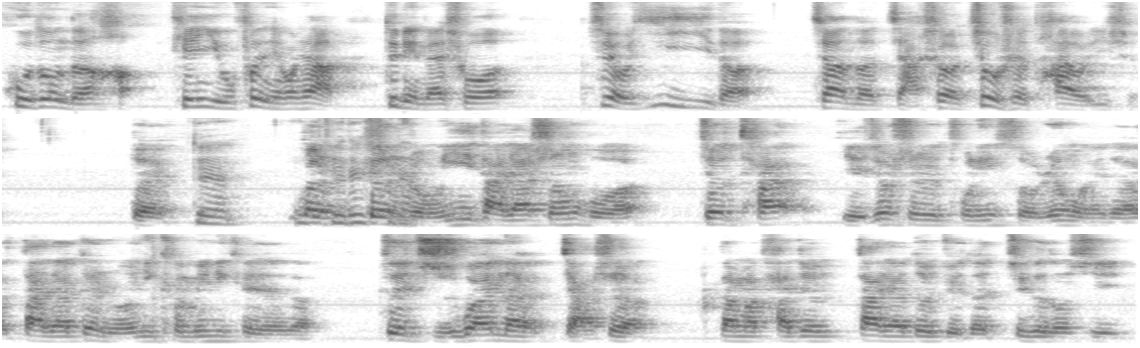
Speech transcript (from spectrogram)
互动的好天衣无缝的情况下，对你来说最有意义的这样的假设就是它有意识。对对，更更容易大家生活，就它也就是图灵所认为的，大家更容易 communicate 的最直观的假设。那么他就大家都觉得这个东西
